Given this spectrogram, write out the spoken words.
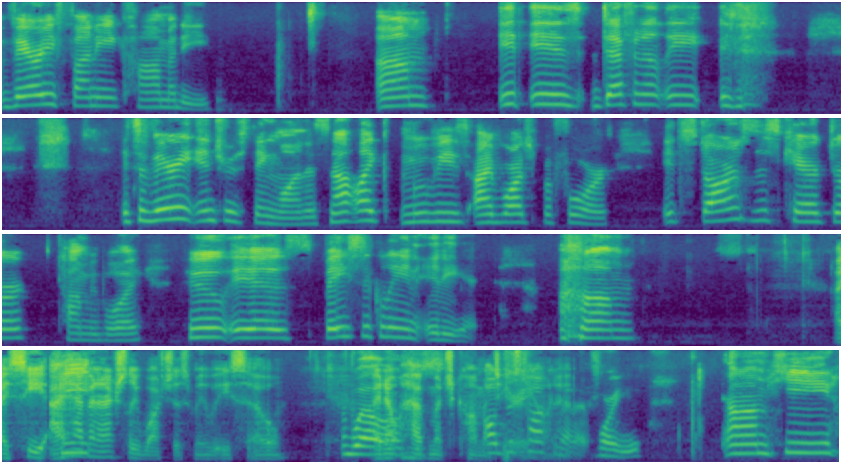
very funny comedy. Um, it is definitely it's a very interesting one. It's not like movies I've watched before. It stars this character, Tommy Boy, who is basically an idiot. Um, I see. I He- haven't actually watched this movie, so well, I don't I'll have just- much I'll commentary just talk about it. it for you. Um, he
